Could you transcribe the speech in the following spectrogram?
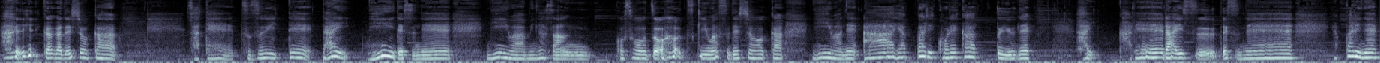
はい、いかがでしょうか？さて続いて第2位ですね。2位は皆さんご想像つきますでしょうか？2位はねああやっぱりこれかというねはいカレーライスですね。やっぱりね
